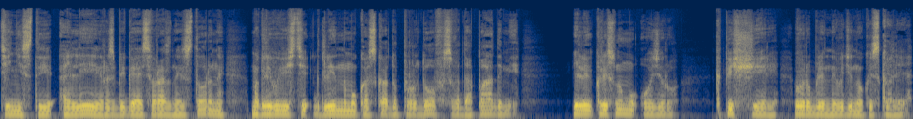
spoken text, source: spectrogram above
Тенистые аллеи, разбегаясь в разные стороны, могли вывести к длинному каскаду прудов с водопадами или к лесному озеру, к пещере, вырубленной в одинокой скале,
